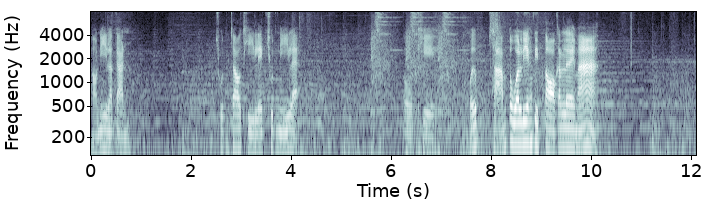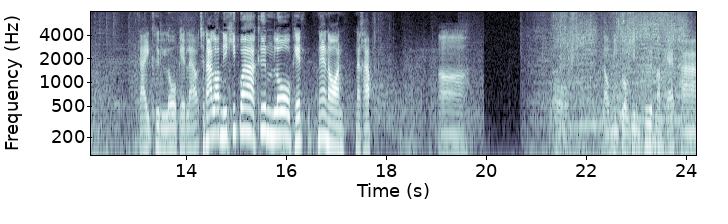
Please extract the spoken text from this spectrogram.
เอานี่ละกัน ชุดเจ้าทีเล็กชุดนี้แหละ โอเคปึ๊บสามตัวเรียงติดต่อกันเลยมา ใกล้ขึ้นโลเพชรแล้ว ชนะรอบนี้คิดว่าขึ้นโลเพชรแน่นอนนะครับอ่าโอ้เรามีตัวกินพืชมาแพ้ทาง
